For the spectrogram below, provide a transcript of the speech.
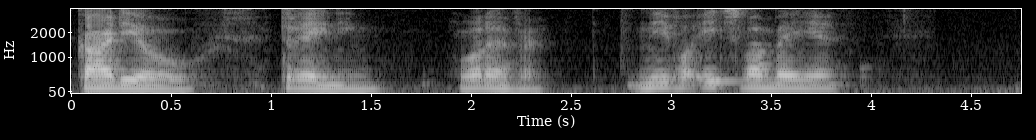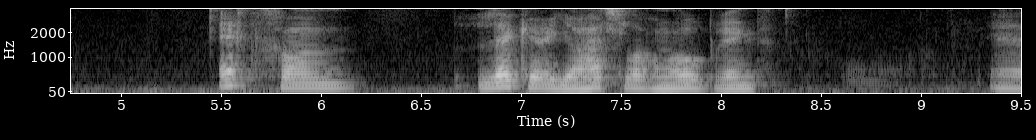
cardio training, whatever. In ieder geval iets waarmee je echt gewoon lekker je hartslag omhoog brengt. Uh,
